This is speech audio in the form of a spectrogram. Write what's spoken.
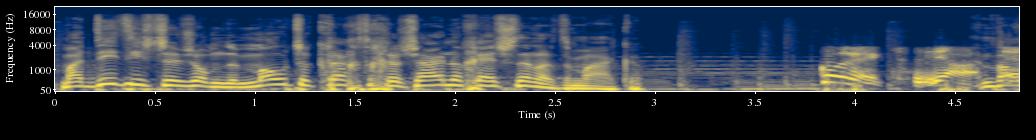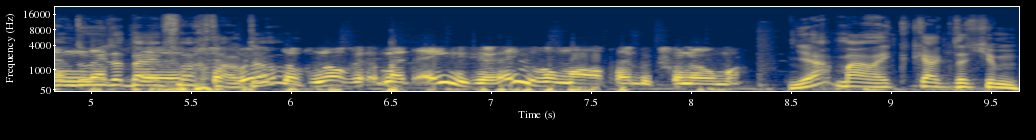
Maar dit is dus om de motor krachtiger, zuiniger en sneller te maken. Correct, ja. En waarom doe je dat bij een eh, vrachtauto? toch nog met enige regelmaat, heb ik vernomen. Ja, maar kijk dat je hem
